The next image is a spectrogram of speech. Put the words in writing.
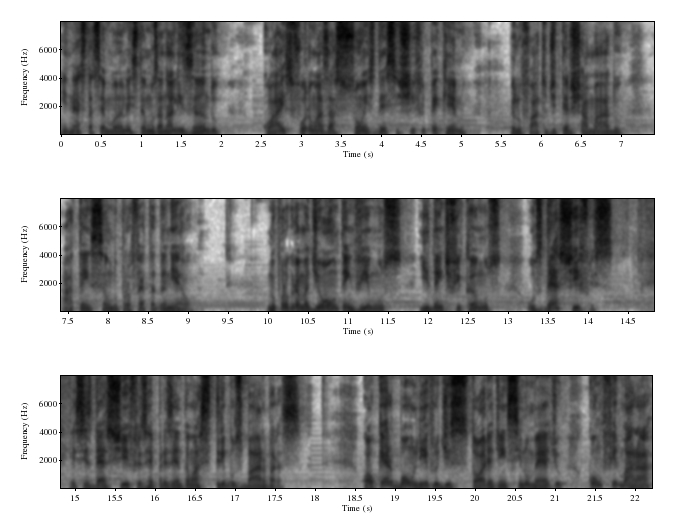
E nesta semana estamos analisando quais foram as ações desse chifre pequeno pelo fato de ter chamado a atenção do profeta Daniel. No programa de ontem vimos e identificamos os dez chifres. Esses dez chifres representam as tribos bárbaras. Qualquer bom livro de história de ensino médio confirmará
